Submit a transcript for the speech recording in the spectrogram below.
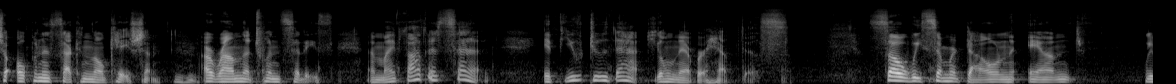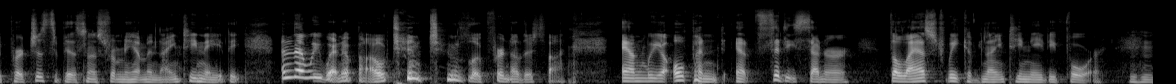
to open a second location mm-hmm. around the Twin Cities. And my father said, if you do that, you'll never have this. So we simmered down and we purchased the business from him in 1980. And then we went about to look for another spot. And we opened at City Center the last week of 1984. Mm-hmm.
